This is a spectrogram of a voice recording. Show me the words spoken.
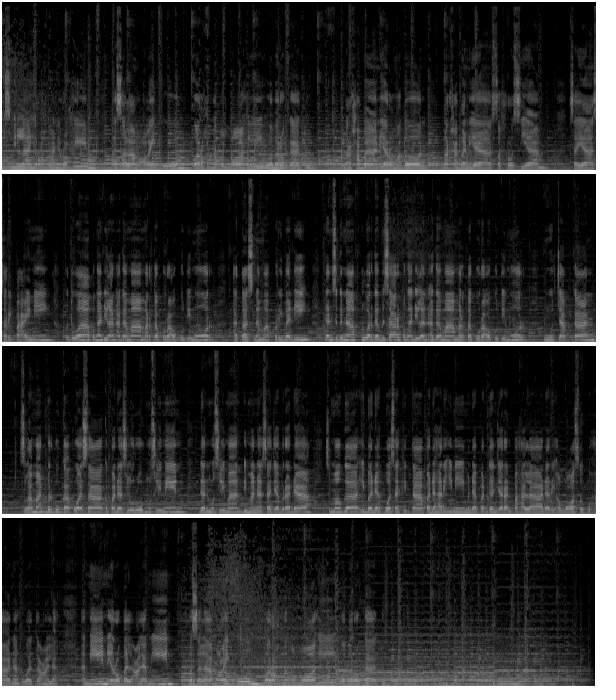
Bismillahirrahmanirrahim. Assalamualaikum warahmatullahi wabarakatuh. Marhaban ya Ramadan, marhaban ya Sahrosiam. Saya Saripah Aini, Ketua Pengadilan Agama Martapura Oku Timur, atas nama pribadi dan segenap keluarga besar Pengadilan Agama Martapura Oku Timur mengucapkan Selamat berbuka puasa kepada seluruh muslimin dan muslimat di mana saja berada. Semoga ibadah puasa kita pada hari ini mendapat ganjaran pahala dari Allah Subhanahu wa taala. Amin ya rabbal alamin. Wassalamualaikum warahmatullahi wabarakatuh.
